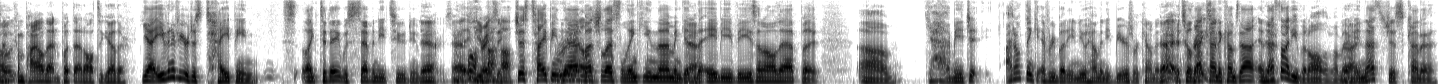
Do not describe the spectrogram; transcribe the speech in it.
to compile that and put that all together. Yeah. Even if you're just typing, like today was 72 new Yeah, beers. yeah, Uh, crazy. Just typing that, much less linking them and getting Yeah. the ABVs and all that. But um, yeah, I mean, it ju- I don't think everybody knew how many beers were coming Yeah, out it's until that kind of comes out. And that's not even all of them. I Right. mean, that's just kind of.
